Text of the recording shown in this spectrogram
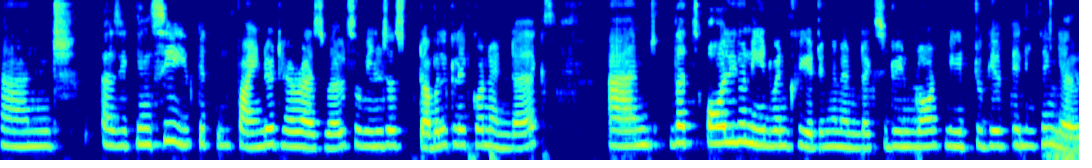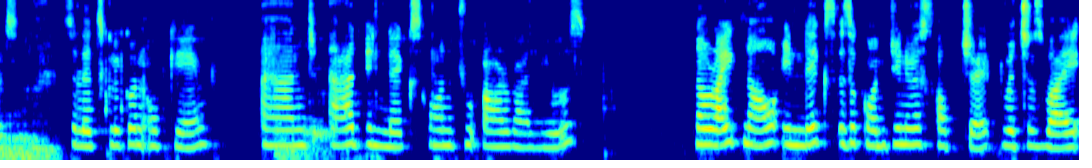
And as you can see you can find it here as well. So we'll just double click on index. And that's all you need when creating an index. You do not need to give anything else. So let's click on ok and add index onto our values. Now right now index is a continuous object which is why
